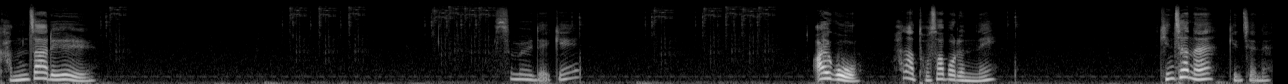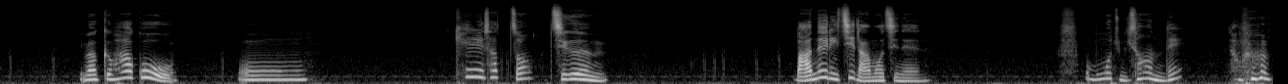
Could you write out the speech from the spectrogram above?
감자를 스물네 개. 아이고 하나 더 사버렸네. 괜찮아, 괜찮아. 이만큼 하고, 어, 케일 샀죠? 지금, 마늘이지, 나머지는. 어, 뭔가 좀 이상한데?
